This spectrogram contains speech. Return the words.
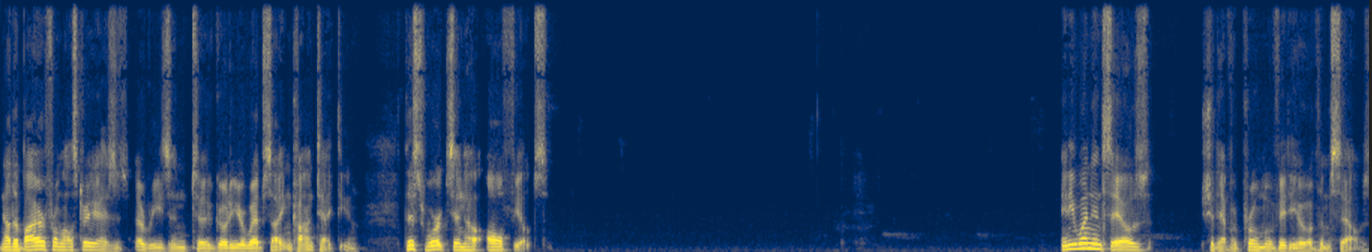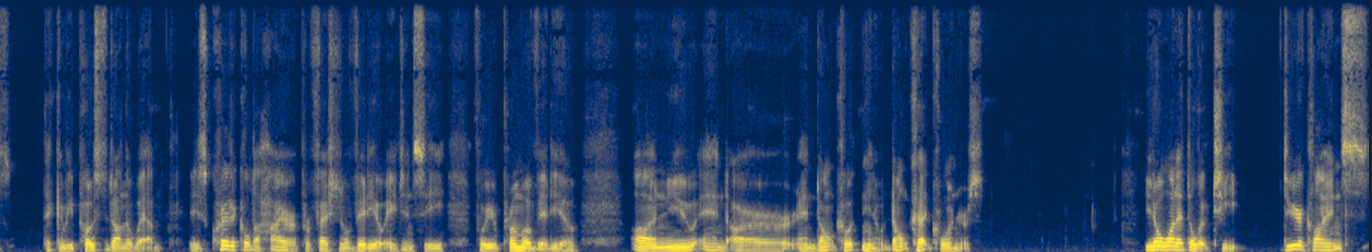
Now, the buyer from Australia has a reason to go to your website and contact you. This works in all fields. Anyone in sales should have a promo video of themselves that can be posted on the web. It is critical to hire a professional video agency for your promo video on you and our and don't co- you know don't cut corners. You don't want it to look cheap. Do your clients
